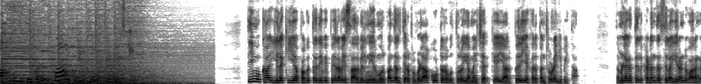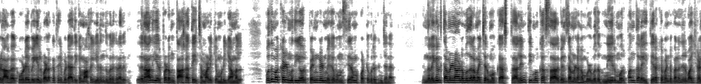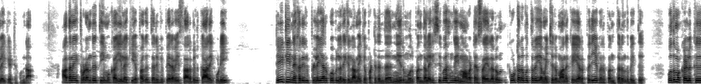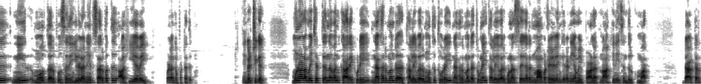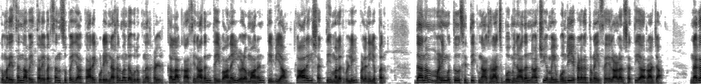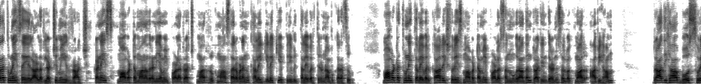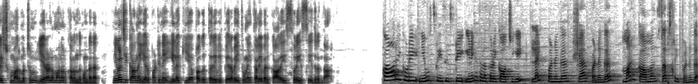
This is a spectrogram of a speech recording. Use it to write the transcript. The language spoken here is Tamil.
பார்த்துக் கொண்டிருப்பது காரைக்குடி நியூஸ் த்ரீ திமுக இலக்கிய பகுத்தறிவு பேரவை சார்பில் நீர்மூர் பந்தல் திறப்பு விழா கூட்டுறவுத்துறை அமைச்சர் கே ஆர் பெரிய கருப்பன் தொடங்கி வைத்தார். தமிழகத்தில் கடந்த சில இரண்டு வாரங்களாக கோடை வெயில் வழக்கத்தை விட அதிகமாக இருந்து வருகிறது. இதனால் ஏற்படும் தாகத்தை சமாளிக்க முடியாமல் பொதுமக்கள் முதியோர் பெண்கள் மிகவும் சிரமப்பட்டு வருகின்றனர். இந்நிலையில் தமிழ்நாடு முதலமைச்சர் மு க ஸ்டாலின் திமுக சார்பில் தமிழகம் முழுவதும் நீர்மூர் பந்தலை திறக்க வேண்டுமென நிர்வாகிகளை கேட்டுக்கொண்டார். அதனைத் தொடர்ந்து திமுக இலக்கிய பகுத்தறிவு பேரவை சார்பில் காரைக்குடி டிடி நகரில் பிள்ளையார் கோவில் அருகில் அமைக்கப்பட்டிருந்த நீர்மூர் பந்தலை சிவகங்கை மாவட்ட செயலரும் கூட்டுறவுத்துறை அமைச்சருமான கே. ஆர். பெரியகருப்பன் திறந்து வைத்து பொதுமக்களுக்கு நீர் மோர் தர்பூசணி இளநீர் சர்பத்து ஆகியவை வழங்கப்பட்டது. நிகழ்ச்சியில் முன்னாள் அமைச்சர் தென்னவன் காரைக்குடி நகர்மன்ற தலைவர் முத்துத்துறை நகர்மன்ற துணைத் தலைவர் குணசேகரன் மாவட்ட இளைஞரணி அமைப்பாளர் நாகினி செந்தில்குமார் டாக்டர் குமரேசன் அவைத்தலைவர் சன் சுப்பையா காரைக்குடி நகர்மன்ற உறுப்பினர்கள் கலா காசிநாதன் தெய்வானை இளமாறன் திவ்யா காரை சக்தி மலர்விழி பழனியப்பன். தனம் மணிமுத்து சித்திக் நாகராஜ் பூமிநாதன் நாச்சியம்மை ஒன்றிய கழக துணை செயலாளர் சத்யா ராஜா. நகர துணை செயலாளர் லட்சுமி ராஜ். கணேஷ் மாவட்ட மாணவரணி அமைப்பாளர் ராஜ்குமார் ருக்மா சரவணன் கலை இலக்கிய பிரிவு தலைவர் திருநாவுக்கரசு. மாவட்ட துணைத் தலைவர் காரை சுரேஷ் மாவட்ட அமைப்பாளர் சண்முகநாதன் ராஜேந்திரன் செல்வகுமார் ஆபிகாம் ராதிகா போஸ் சுரேஷ்குமார் மற்றும் ஏராளமானோர் கலந்து கொண்டனர். நிகழ்ச்சிக்கான ஏற்பாட்டினை இலக்கிய பகுத்தறிவு பேரவை துணைத் தலைவர் காரை சுரேஷ் செய்திருந்தார். காரைக்குடி நியூஸ் த்ரீ சிக்ஸ்டி இணையதள தொலைக்காட்சியை லைக் பண்ணுங்க ஷேர் பண்ணுங்க மறக்காம சப்ஸ்கிரைப் பண்ணுங்க.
